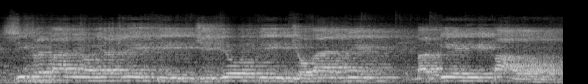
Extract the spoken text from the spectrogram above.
si preparano gli atleti Gigliotti Giovanni, Barbieri Paolo.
